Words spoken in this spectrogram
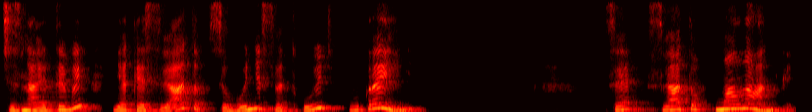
чи знаєте ви, яке свято сьогодні святкують в Україні? Це свято Маланки.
